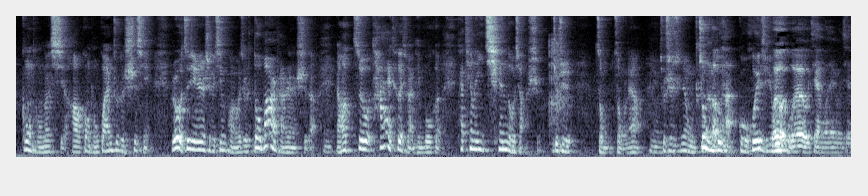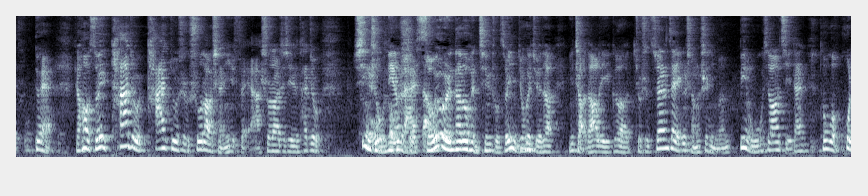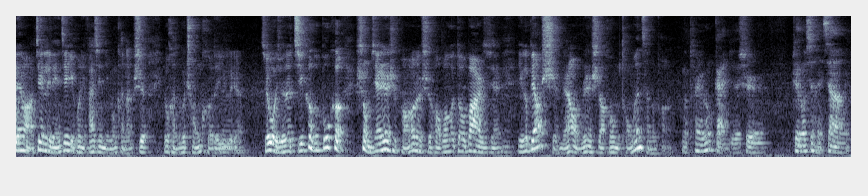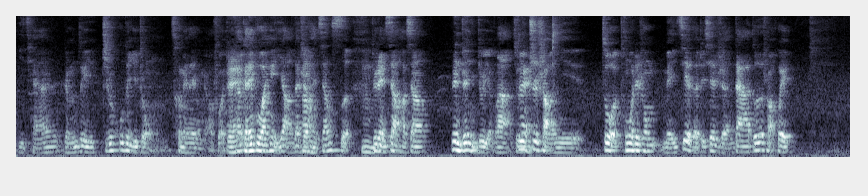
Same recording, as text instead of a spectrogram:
共同的喜好、共同关注的事情，比如我最近认识个新朋友，就是豆瓣儿上认识的，嗯然后最后他也特喜欢听播客，他听了一千多小时，就是 总总量，嗯就是那种重度骨灰级。我有我有见过那种截图。对，然后所以他就他就是说到沈一斐啊，说到这些人，他就信手拈来，所有人他都很清楚，所以你就会觉得你找到了一个，就是虽然在一个城市你们并无交集，但通过互联网建立连接以后，你发现你们可能是有很多重合的一个人。所以我觉得极客和播客是我们现在认识朋友的时候，包括豆瓣儿这些一个标识，能让我们认识到和我们同温层的朋友。那突然有种感觉是，这个东西很像以前人们对知乎的一种侧面的一种描述，就是它哎肯定不完全一样，但是很相似，有点像好像认真你就赢了，就是至少你做通过这种媒介的这些人，大家多多少少会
